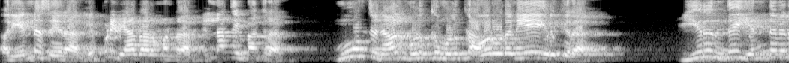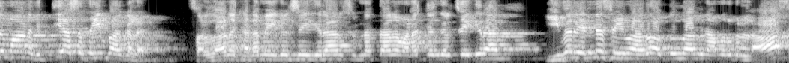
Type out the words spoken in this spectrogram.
அவர் என்ன செய்யறார் எப்படி வியாபாரம் பண்றார்? எல்லாத்தையும் பார்க்கிறார். மூன்று நாள் முழுக்க முழுக்க அவருடனே இருக்கிறார். இருந்து எந்த விதமான வித்தியாசத்தையும் பார்க்கல. சரதான கடமைகள் செய்கிறார் சுண்ணத்தான வணக்கங்கள் செய்கிறார். இவர் என்ன செய்வாரோ அப்துல்லா பின் அமருபுல் ஆஸ்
